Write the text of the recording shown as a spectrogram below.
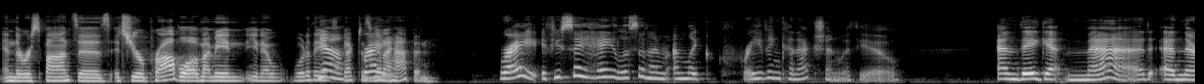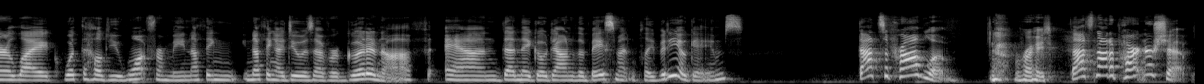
And the response is, it's your problem. I mean, you know, what do they yeah, expect is right. going to happen? Right. If you say, hey, listen, I'm, I'm like craving connection with you. And they get mad and they're like, what the hell do you want from me? Nothing, nothing I do is ever good enough. And then they go down to the basement and play video games. That's a problem. right. That's not a partnership.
